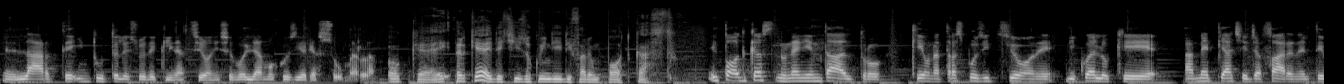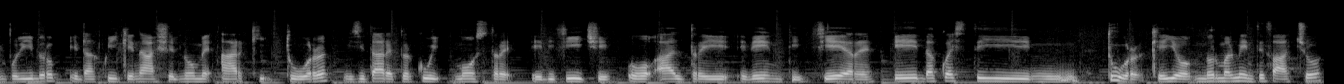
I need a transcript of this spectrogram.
eh, l'arte in tutte le sue declinazioni, se vogliamo così riassumerla. Ok, perché hai deciso quindi di fare un podcast? Il podcast non è nient'altro che una trasposizione di quello che a me piace già fare nel tempo libero e da qui che nasce il nome Archi Tour, visitare per cui mostre, edifici o altri eventi, fiere e da questi mh, tour che io normalmente faccio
